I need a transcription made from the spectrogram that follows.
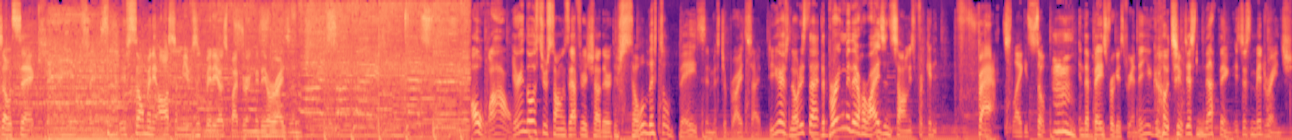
So sick. There's so many awesome music videos by Bring Me the Horizon. Oh wow. Hearing those two songs after each other, there's so little bass in Mr. Brightside. Do you guys notice that? The Bring Me the Horizon song is freaking fat. Like it's so mm, in the bass registry. And then you go to just nothing. It's just mid-range.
